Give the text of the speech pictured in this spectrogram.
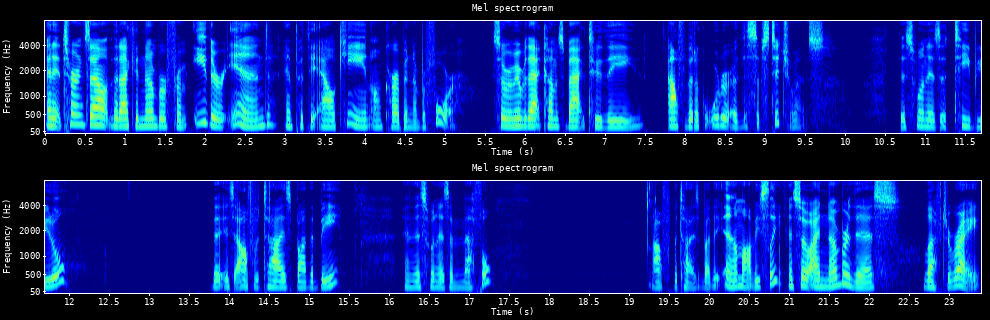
and it turns out that I can number from either end and put the alkene on carbon number 4. So remember that comes back to the alphabetical order of the substituents. This one is a T-butyl that is alphabetized by the B, and this one is a methyl alphabetized by the M, obviously. And so I number this left to right.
